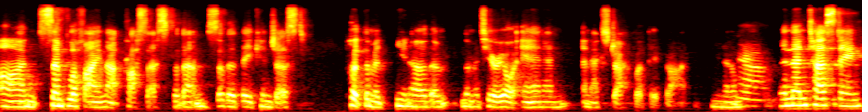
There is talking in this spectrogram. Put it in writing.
on simplifying that process for them so that they can just put the you know the, the material in and, and extract what they've got you know? Yeah. and then testing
